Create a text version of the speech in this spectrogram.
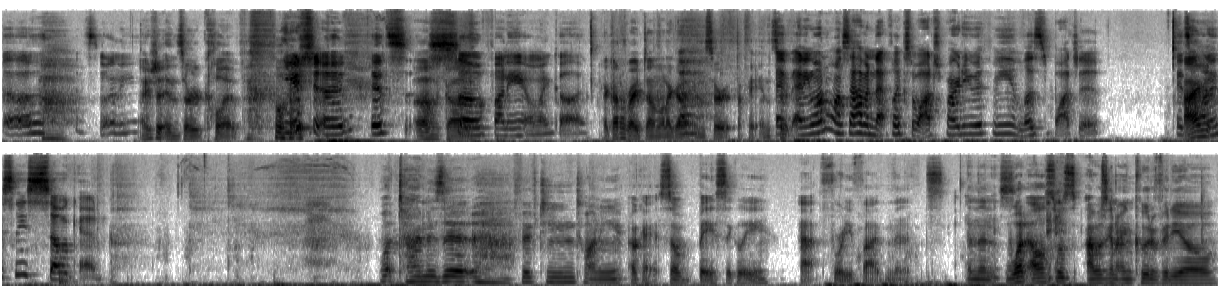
it's funny. I should insert a clip. You should. It's Oh, so funny. Oh my god. I gotta write down what I gotta insert. Okay, insert. If anyone wants to have a Netflix watch party with me, let's watch it. It's I- honestly so good. What time is it? 15, 20. Okay, so basically at 45 minutes. And then what else was I was gonna include a video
